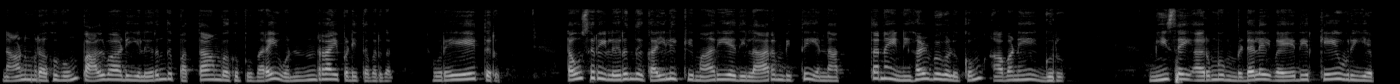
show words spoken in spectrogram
நானும் ரகுவும் பால்வாடியிலிருந்து பத்தாம் வகுப்பு வரை ஒன்றாய் படித்தவர்கள். ஒரே தெரு. டவுசரிலிருந்து கைலிக்கு மாறியதில் ஆரம்பித்து என் அத்தனை நிகழ்வுகளுக்கும் அவனே குரு. மீசை அரும்பும் விடலை வயதிற்கே உரிய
